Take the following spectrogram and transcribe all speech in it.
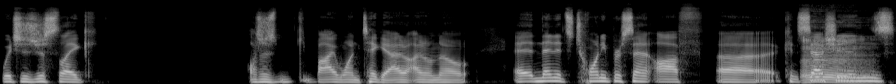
which is just like I'll just buy one ticket. I don't I don't know, and then it's twenty percent off uh, concessions,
